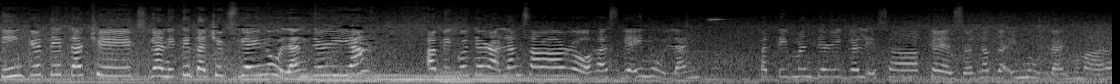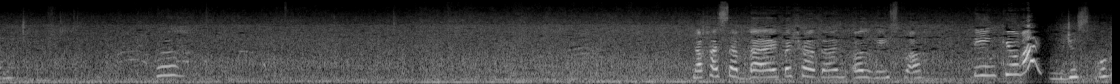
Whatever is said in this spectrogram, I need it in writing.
Thank you, Tita Chicks. Gani, Tita Chicks, gainulan, diriya. Abi ko, dira lang sa Rojas, gainulan. Pati man diri gali sa Quezon, nagainulan man. Nakasabay pa siya gan, always pa. Thank you. Ay! Diyos ko.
